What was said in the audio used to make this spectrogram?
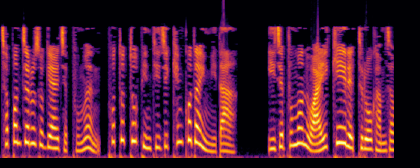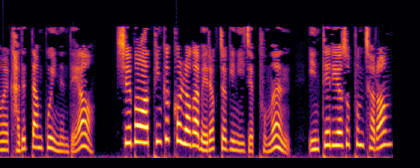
첫 번째로 소개할 제품은 포토2 빈티지 캠코더입니다. 이 제품은 YK 레트로 감성을 가득 담고 있는데요. 실버와 핑크 컬러가 매력적인 이 제품은 인테리어 소품처럼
